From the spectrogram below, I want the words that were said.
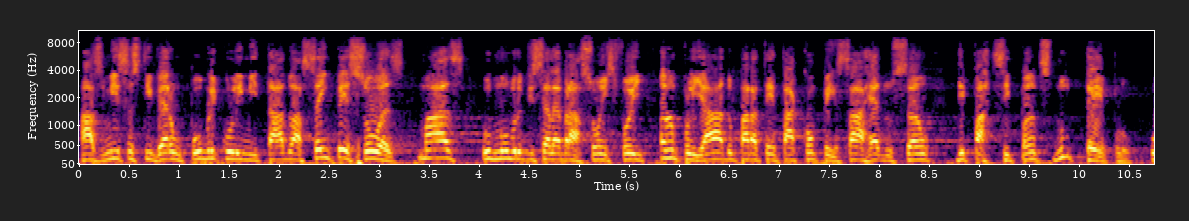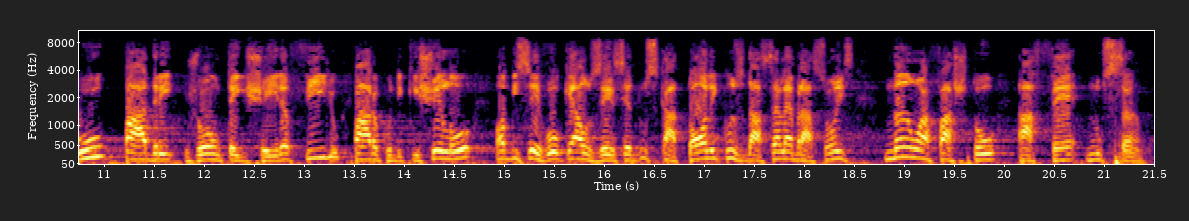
as missas tiveram público limitado a 100 pessoas, mas o número de celebrações foi ampliado para tentar compensar a redução de participantes no templo. O padre João Teixeira Filho, pároco de Quixelô, observou que a ausência dos católicos das celebrações não afastou a fé no santo.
